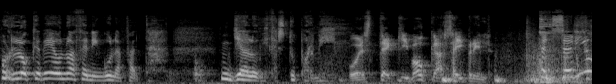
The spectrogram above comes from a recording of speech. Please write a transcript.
Por lo que veo no hace ninguna falta. Ya lo dices tú por mí. Pues te equivocas, April. ¿En serio?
